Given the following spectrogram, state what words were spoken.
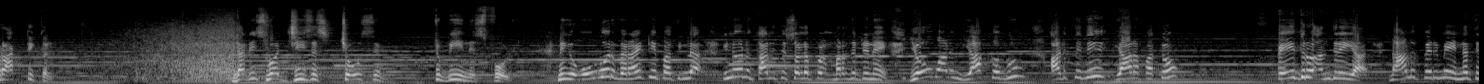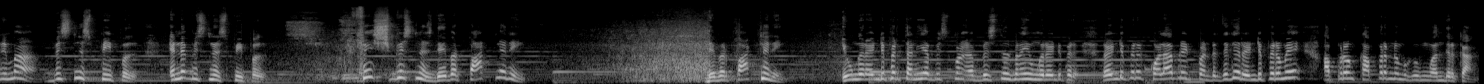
practical that is what Jesus chose him to be in his fold நீங்க ஒவ்வொரு வெரைட்டி பாத்தீங்களா இன்னொன்னு காரியத்தை சொல்ல மறந்துட்டேனே. யோவானும் யாக்கோவும் அடுத்தது யாரை பார்த்தோம்? பேதுரு அந்திரேயா நாலு பேருமே என்ன தெரியுமா? பிஸ்னஸ் பீப்புள் என்ன business people fish business they were partnering they were partnering இவங்க ரெண்டு பேர் தனியா பிஸ்னஸ் பண்ணி இவங்க ரெண்டு பேர் ரெண்டு பேரும் கொலாபரேட் பண்ணுறதுக்கு ரெண்டு பேருமே அப்புறம் கப்பர்னமுக்கு வந்திருக்காங்க.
